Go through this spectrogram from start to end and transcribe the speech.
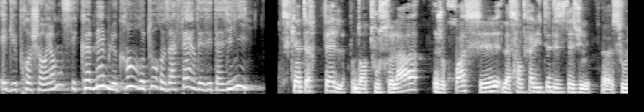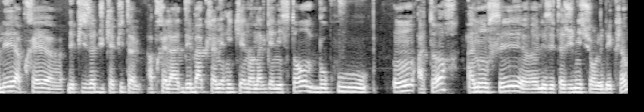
et du Proche-Orient, c'est quand même le grand retour aux affaires des États-Unis. Ce qui interpelle dans tout cela, je crois, c'est la centralité des États-Unis. Euh, si vous voulez, après euh, l'épisode du Capitole, après la débâcle américaine en Afghanistan, beaucoup ont, à tort, annoncé euh, les États-Unis sur le déclin.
